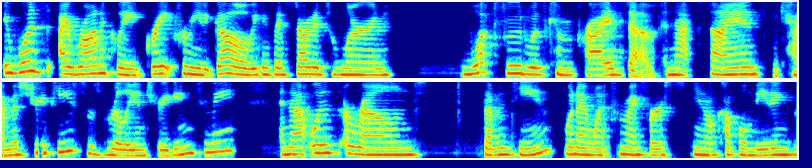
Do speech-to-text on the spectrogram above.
it was ironically great for me to go because i started to learn what food was comprised of. And that science and chemistry piece was really intriguing to me. And that was around 17 when I went for my first, you know, couple meetings.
